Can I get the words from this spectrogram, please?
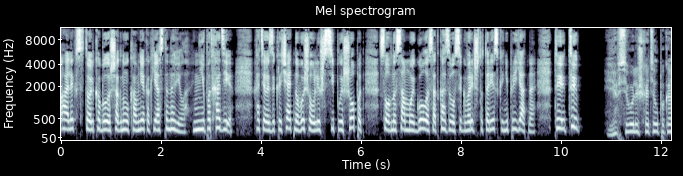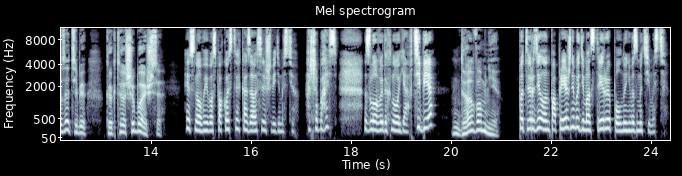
Алекс только было шагнул ко мне, как я остановила. «Не подходи!» Хотелось закричать, но вышел лишь сиплый шепот, словно сам мой голос отказывался говорить что-то резко неприятное. «Ты... ты...» «Я всего лишь хотел показать тебе, как ты ошибаешься». И снова его спокойствие казалось лишь видимостью. «Ошибаюсь?» Зло выдохнула я. «В тебе?» «Да, во мне», — подтвердил он по-прежнему, демонстрируя полную невозмутимость.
